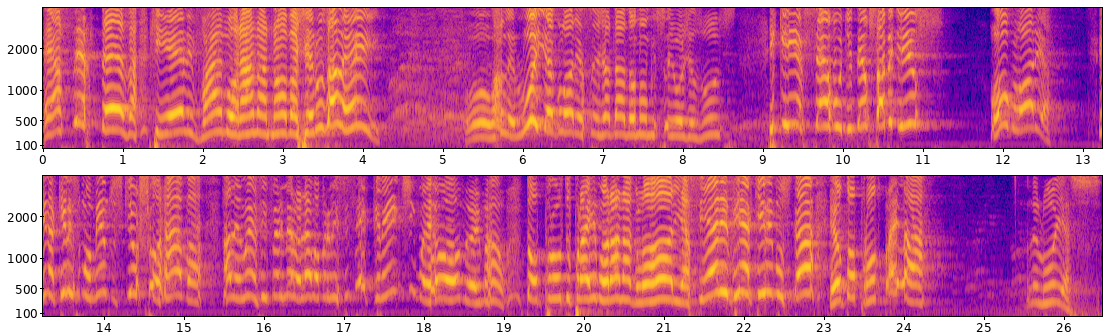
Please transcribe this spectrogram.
é a certeza que ele vai morar na Nova Jerusalém. Oh, aleluia! Glória seja dada ao nome do Senhor Jesus. E quem é servo de Deus sabe disso. Oh, glória! E naqueles momentos que eu chorava, aleluia, as enfermeiras olhavam para mim assim, você é crente? Eu falei, ô oh, meu irmão, estou pronto para ir morar na glória. Se ele vir aqui me buscar, eu estou pronto para ir lá. Aleluias.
